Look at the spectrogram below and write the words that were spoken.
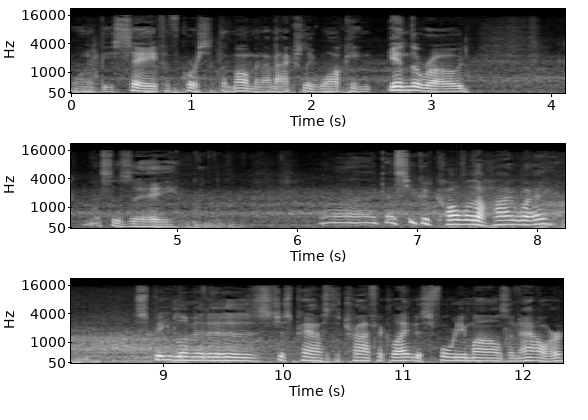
I want to be safe. Of course, at the moment, I'm actually walking in the road. This is a, well, I guess you could call it a highway. Speed limit is just past the traffic light is 40 miles an hour.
